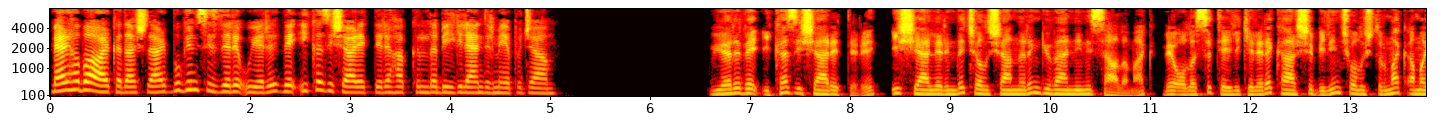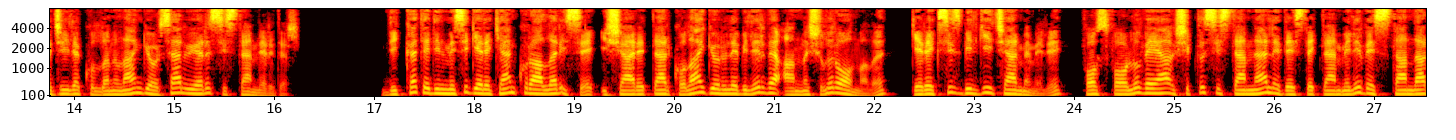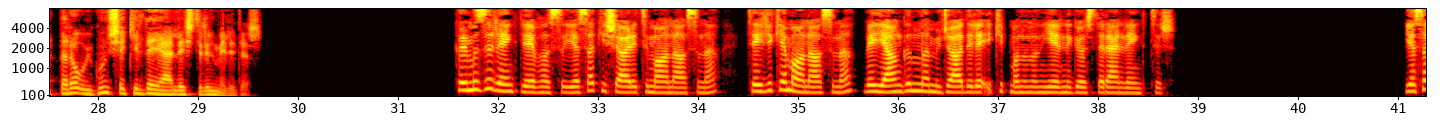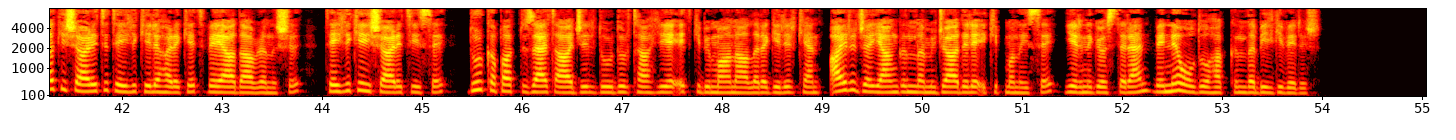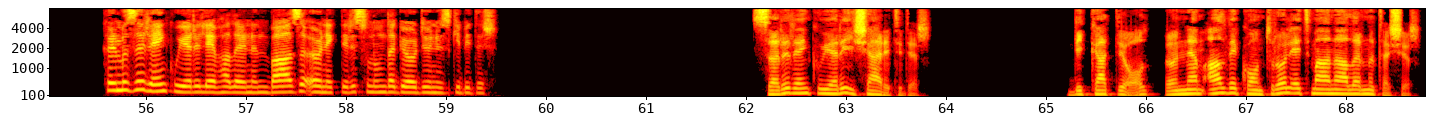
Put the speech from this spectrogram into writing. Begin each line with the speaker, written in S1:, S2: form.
S1: Merhaba arkadaşlar, bugün sizlere uyarı ve ikaz işaretleri hakkında bilgilendirme yapacağım.
S2: Uyarı ve ikaz işaretleri, iş yerlerinde çalışanların güvenliğini sağlamak ve olası tehlikelere karşı bilinç oluşturmak amacıyla kullanılan görsel uyarı sistemleridir. Dikkat edilmesi gereken kurallar ise işaretler kolay görülebilir ve anlaşılır olmalı, gereksiz bilgi içermemeli, fosforlu veya ışıklı sistemlerle desteklenmeli ve standartlara uygun şekilde yerleştirilmelidir.
S1: Kırmızı renk levhası yasak işareti manasına, tehlike manasına ve yangınla mücadele ekipmanının yerini gösteren renktir. Yasak işareti tehlikeli hareket veya davranışı, tehlike işareti ise dur kapat düzelt acil durdur tahliye et gibi manalara gelirken ayrıca yangınla mücadele ekipmanı ise yerini gösteren ve ne olduğu hakkında bilgi verir. Kırmızı renk uyarı levhalarının bazı örnekleri sunumda gördüğünüz gibidir.
S2: Sarı renk uyarı işaretidir. Dikkatli ol, önlem al ve kontrol et manalarını taşır.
